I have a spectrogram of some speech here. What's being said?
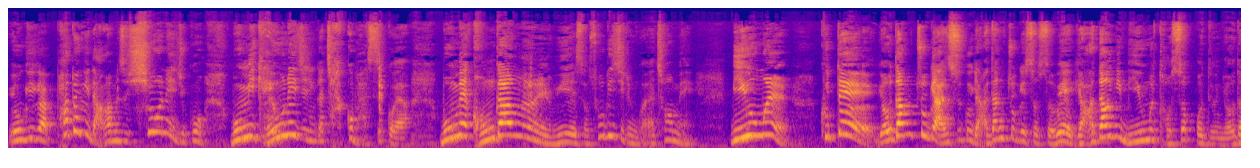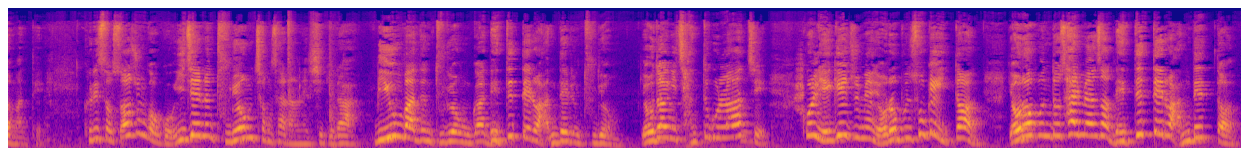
여기가 파동이 나가면서 시원해지고 몸이 개운해지니까 자꾸 봤을 거야. 몸의 건강을 위해서 소리 지른 거야, 처음에. 미움을 그때 여당 쪽에 안 쓰고 야당 쪽에 썼어. 왜? 야당이 미움을 더 썼거든, 여당한테. 그래서 써준 거고 이제는 두려움 청산하는 시기라 미움받은 두려움과 내 뜻대로 안 되는 두려움. 여당이 잔뜩 올라왔지. 그걸 얘기해주면 여러분 속에 있던 여러분도 살면서 내 뜻대로 안 됐던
